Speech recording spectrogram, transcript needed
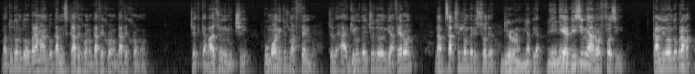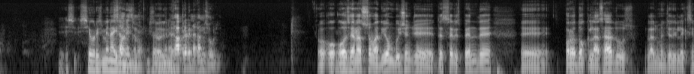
Μα τούτο το πράγμα αν το κάνεις κάθε χρόνο, κάθε χρόνο, κάθε χρόνο και διαβάζουν οι μητσοί που μόνοι τους μαθαίνουν και α, κινούνται και το ενδιαφέρον να ψάξουν λίγο περισσότερο. Κληρονομιά. Η, πια. η, Είναι- η επίσημη ανόρθωση κάνει το, το πράγμα. Σε- Σε ορισμένα Σε είδαμε. το. ορισμένα. Σε Σε ορισμένα. ορισμένα. Θα πρέπει να κάνεις σε όλοι. Ο- ο- ως ένας σωματείο που είχε και 4-5 ε, πρωτοκλασσά τους λαλούμε και τη λέξη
